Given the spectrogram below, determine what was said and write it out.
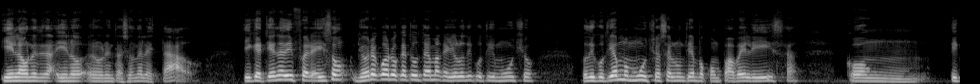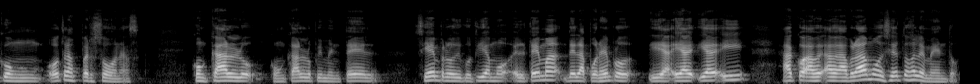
y, en la, orientación del Estado. Y que tiene diferencia. Yo recuerdo que este es un tema que yo lo discutí mucho, lo discutíamos mucho hace un tiempo con Pavel y Isa con, y con otras personas, con Carlos, con Carlos Pimentel, siempre lo discutíamos. El tema de la, por ejemplo, y, y, hablamos de ciertos elementos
